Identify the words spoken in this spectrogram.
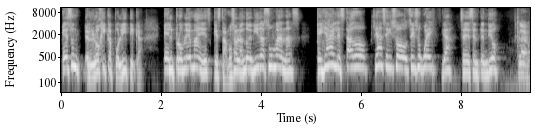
Eso en lógica política. El problema es que estamos hablando de vidas humanas que ya el Estado ya se hizo, se hizo güey, ya se desentendió. Claro,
